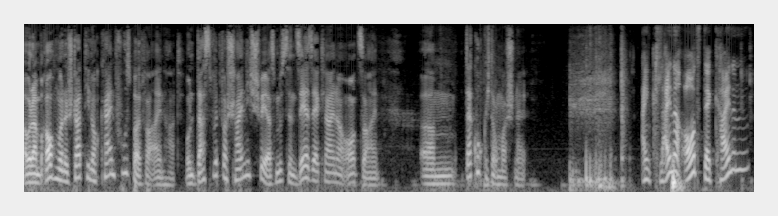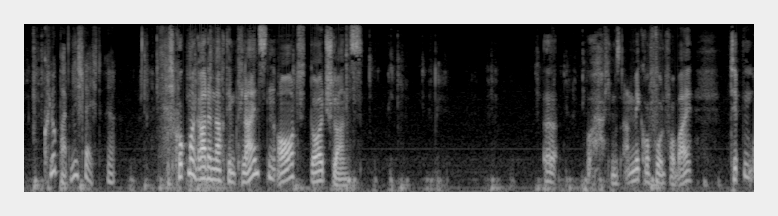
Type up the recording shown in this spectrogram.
Aber dann brauchen wir eine Stadt, die noch keinen Fußballverein hat. Und das wird wahrscheinlich schwer. Es müsste ein sehr, sehr kleiner Ort sein. Ähm, da gucke ich doch mal schnell. Ein kleiner Ort, der keinen Club hat. Nicht schlecht. Ja. Ich guck mal gerade nach dem kleinsten Ort Deutschlands. Äh, ich muss am Mikrofon vorbei tippen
